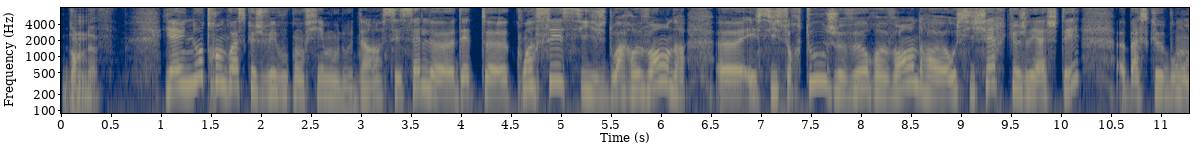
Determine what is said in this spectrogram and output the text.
dans le neuf. Il y a une autre angoisse que je vais vous confier, Mouloud. Hein. C'est celle euh, d'être euh, coincé si je dois revendre euh, et si surtout je veux revendre aussi cher que je l'ai acheté. parce que bon,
